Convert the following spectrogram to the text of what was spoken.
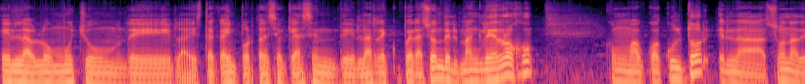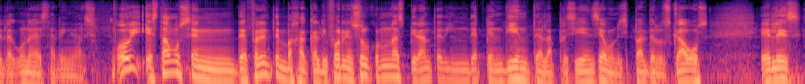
Él habló mucho de la destacada importancia que hacen de la recuperación del mangle rojo como acuacultor en la zona de Laguna de San Ignacio. Hoy estamos de frente en Baja California Sur con un aspirante de independiente a la presidencia municipal de Los Cabos. Él es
